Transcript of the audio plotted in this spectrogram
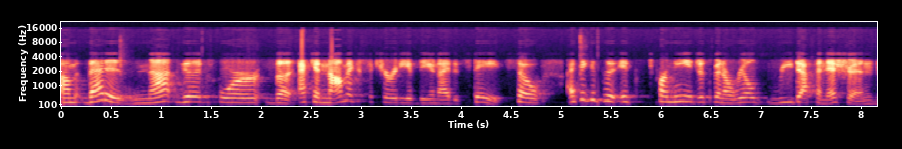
um, that is not good for the economic security of the United States. So I think it's, a, it's for me, it's just been a real redefinition.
